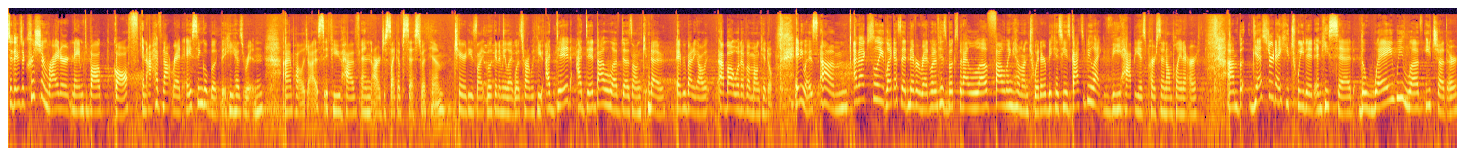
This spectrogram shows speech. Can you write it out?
So there's a Christian writer named Bob Goff, and I have not read a single book that he has written. I apologize if you have and are just like obsessed with him. Charity's like looking at me like, "What's wrong with you?" I did, I did buy Love Does on no. Everybody always, I bought one of them on Kindle. Anyways, um, I've actually, like I said, never read one of his books, but I love following him on Twitter because he's got to be like the happiest person on planet Earth. Um, but yesterday he tweeted and he said, "The way we love each other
